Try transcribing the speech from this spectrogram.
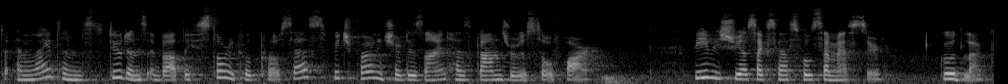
To enlighten the students about the historical process which furniture design has gone through so far. We wish you a successful semester. Good luck.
